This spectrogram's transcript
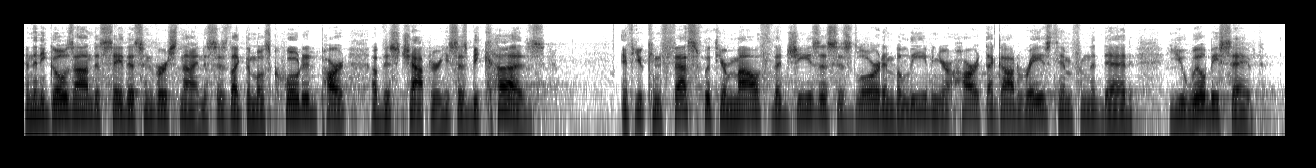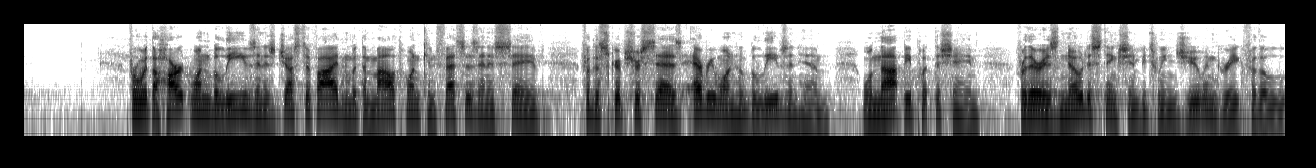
And then he goes on to say this in verse 9. This is like the most quoted part of this chapter. He says, Because if you confess with your mouth that Jesus is Lord and believe in your heart that God raised him from the dead, you will be saved. For with the heart one believes and is justified, and with the mouth one confesses and is saved. For the scripture says, Everyone who believes in him will not be put to shame, for there is no distinction between Jew and Greek, for the,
